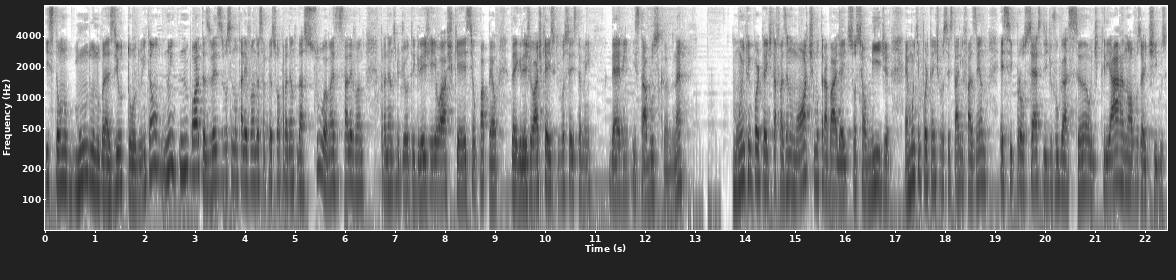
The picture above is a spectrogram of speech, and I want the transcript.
estão no mundo, no Brasil todo. Então, não, não importa, às vezes você não está levando essa pessoa para dentro da sua, mas está levando para dentro de outra igreja, e eu acho que esse é o papel da igreja. Eu acho que é isso que vocês também devem estar buscando, né? Muito importante estar tá fazendo um ótimo trabalho aí de social media. É muito importante vocês estarem fazendo esse processo de divulgação, de criar novos artigos.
